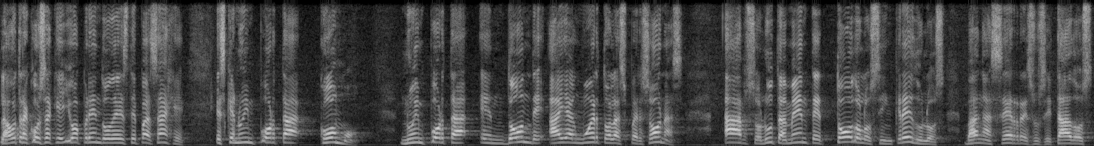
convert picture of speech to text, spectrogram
La otra cosa que yo aprendo de este pasaje es que no importa cómo, no importa en dónde hayan muerto las personas, absolutamente todos los incrédulos van a ser resucitados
